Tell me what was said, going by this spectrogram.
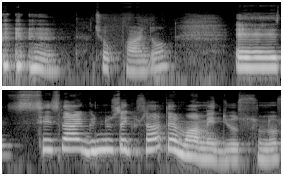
Çok pardon. Eee, sizler gününüze güzel devam ediyorsunuz.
